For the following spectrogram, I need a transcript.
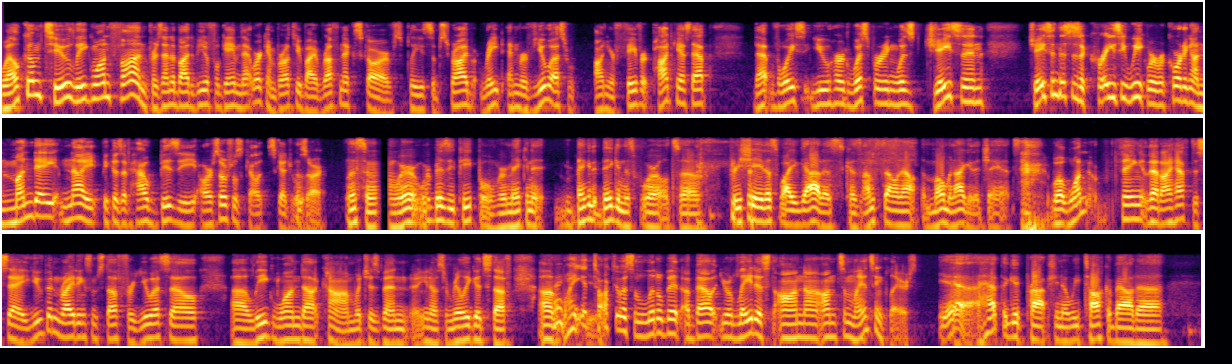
Welcome to League One Fun, presented by the Beautiful Game Network and brought to you by Roughneck Scarves. Please subscribe, rate, and review us on your favorite podcast app. That voice you heard whispering was Jason. Jason, this is a crazy week. We're recording on Monday night because of how busy our social schedules are. Listen, we're we're busy people. We're making it making it big in this world. So appreciate us while you got us, because I'm selling out the moment I get a chance. well, one thing that I have to say, you've been writing some stuff for USL uh, League1.com, which has been you know some really good stuff. Um, why don't you, you, talk to us a little bit about your latest on uh, on some Lansing players? Yeah, I have to give props. You know, we talk about. Uh,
